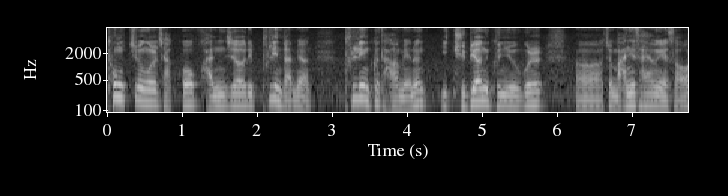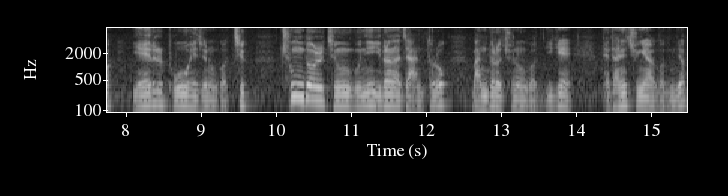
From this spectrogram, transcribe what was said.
통증을 잡고 관절이 풀린다면 풀린 그 다음에는 이 주변 근육을 어, 좀 많이 사용해서 얘를 보호해 주는 것, 즉 충돌 증후군이 일어나지 않도록 만들어 주는 것 이게 대단히 중요하거든요.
